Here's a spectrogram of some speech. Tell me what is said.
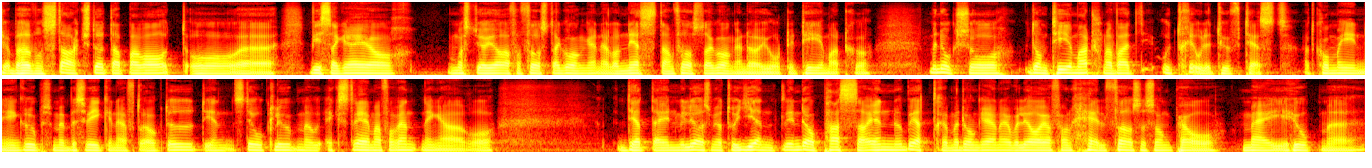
jag behöver en stark stöttapparat och eh, vissa grejer måste jag göra för första gången eller nästan första gången. Det har jag gjort i tio matcher. Men också de tio matcherna var ett otroligt tufft test. Att komma in i en grupp som är besviken efter att ha åkt ut i en stor klubb med extrema förväntningar. Och detta är en miljö som jag tror egentligen då passar ännu bättre med de grejerna jag vill göra. Jag får en hel försäsong på mig ihop med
